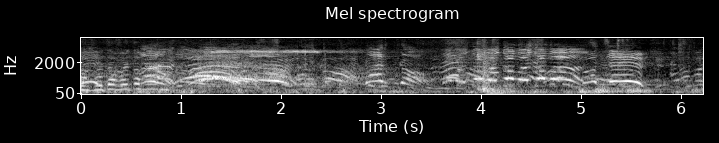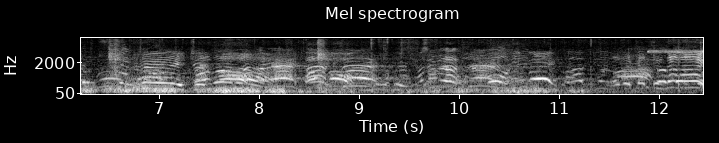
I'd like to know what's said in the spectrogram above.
Dawaj, dawaj, dawaj! Dawaj, dawaj, dawaj! Maciek! Hej, dawaj! Dawaj, kapitän, dawaj!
